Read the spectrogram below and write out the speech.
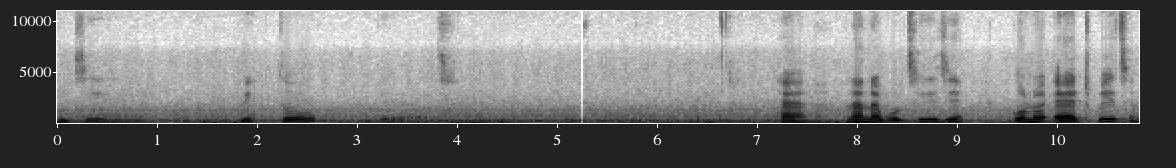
যে আছে। হ্যাঁ না না, বলছি যে কোনো অ্যাড পেয়েছেন?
